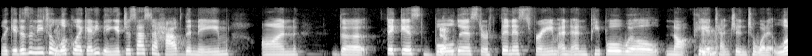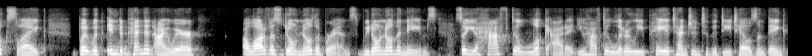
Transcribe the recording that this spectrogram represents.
Like it doesn't need to look like anything. It just has to have the name on the thickest, boldest or thinnest frame and and people will not pay Mhm. attention to what it looks like. But with independent eyewear, a lot of us don't know the brands. We don't know the names. So you have to look at it. You have to literally pay attention to the details and think,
